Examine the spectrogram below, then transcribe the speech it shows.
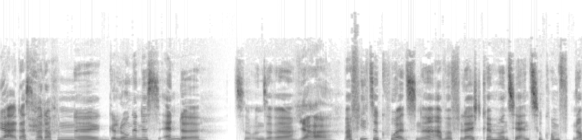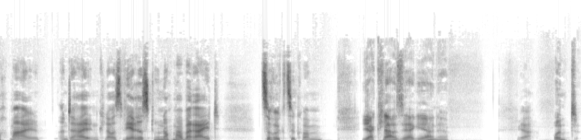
Ja, das war doch ein äh, gelungenes Ende zu unserer. Ja. War viel zu kurz, ne? Aber vielleicht können wir uns ja in Zukunft nochmal unterhalten, Klaus. Wärest du nochmal bereit, zurückzukommen? Ja, klar, sehr gerne. Ja. Und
